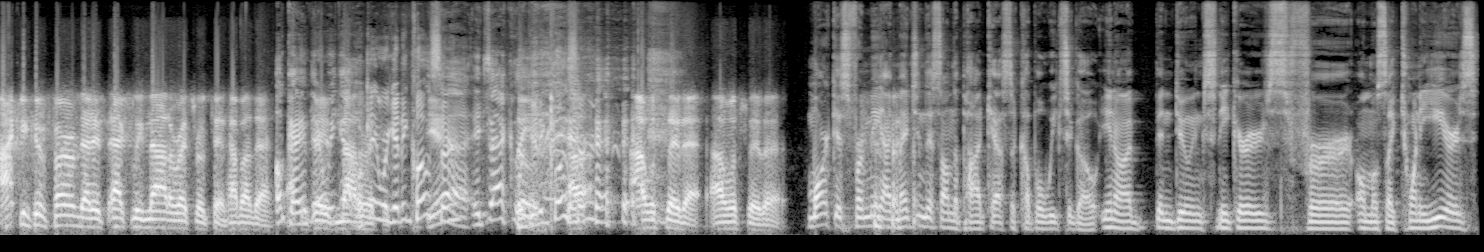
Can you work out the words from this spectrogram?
I can confirm that it's actually not a retro 10. How about that? Okay, there we go. Okay, retro. we're getting closer. Yeah, exactly. We're getting closer. I will say that. I will say that. Marcus, for me, I mentioned this on the podcast a couple weeks ago. You know, I've been doing sneakers for almost like 20 years.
